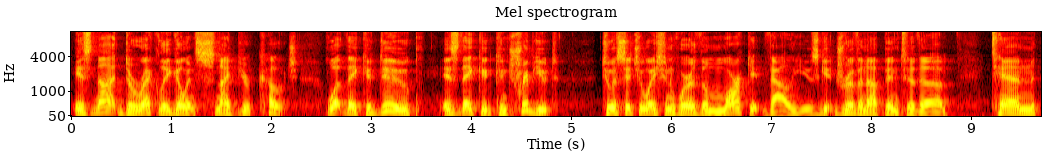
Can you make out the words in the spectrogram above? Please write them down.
is not directly go and snipe your coach. What they could do is they could contribute to a situation where the market values get driven up into the 10,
